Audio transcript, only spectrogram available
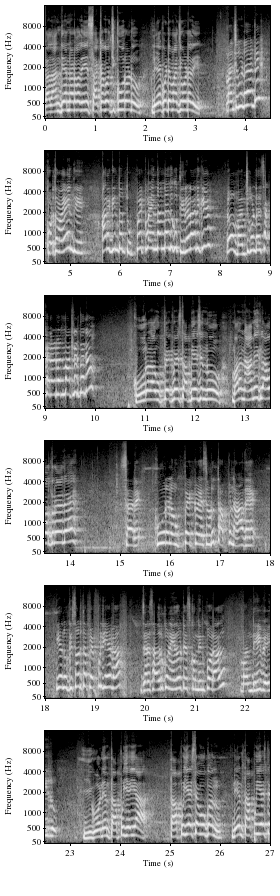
గదంతే నడవది చక్కగా వచ్చి కూరండు లేకుంటే మంచిగా ఉండదు మంచిగా ఉండదంటే కొడతామైంది అరే ఇంత తుప్పు ఎక్కువైంది అన్నందుకు తినడానికి? ఏమో మంచిగా ఉండదు చక్కగా నడవని మాట్లాడతానా? కూరలో ఉప్పు ఎక్కువ వేసి తప్పు చేసింది నువ్వు. మళ్ళీ నా మీకు లావడుతున్నావేందే సరే కూరలో ఉప్పు ఎక్కువ వేసుడు తప్పు నాదే. ఇక నువ్వు గిసోడు తప్పు ఎప్పుడు చేయవా? జర చదువుకొని ఏదో వేసుకొని తినిపోరాదు మంది వేయరు ఇగో నేను తప్పు చెయ్యా. తప్పు చేస్తే ఊకోను నేను తప్పు చేస్తే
